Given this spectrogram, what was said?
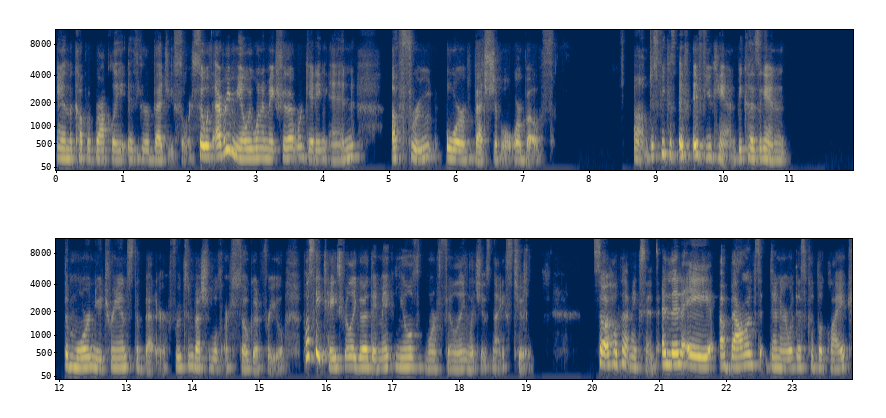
and the cup of broccoli is your veggie source. So, with every meal, we want to make sure that we're getting in a fruit or vegetable or both um, just because if if you can, because again, the more nutrients, the better. Fruits and vegetables are so good for you. Plus, they taste really good. They make meals more filling, which is nice too. So I hope that makes sense. And then a a balanced dinner, what this could look like,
